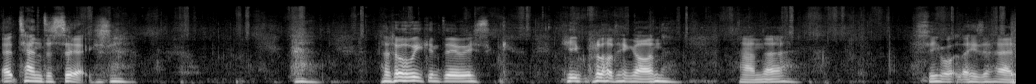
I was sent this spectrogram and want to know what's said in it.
at 10 to 6. and all we can do is keep plodding on and uh, see what lays ahead.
